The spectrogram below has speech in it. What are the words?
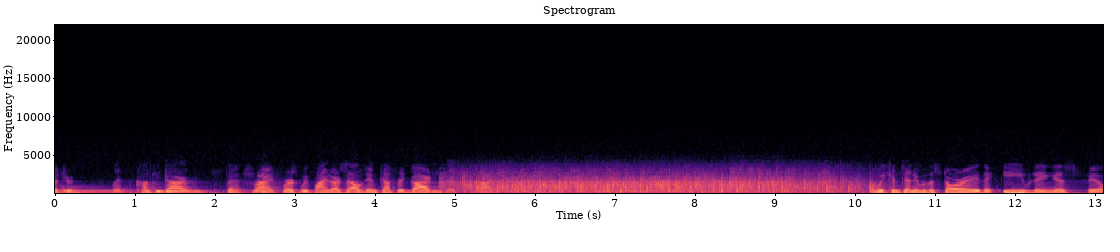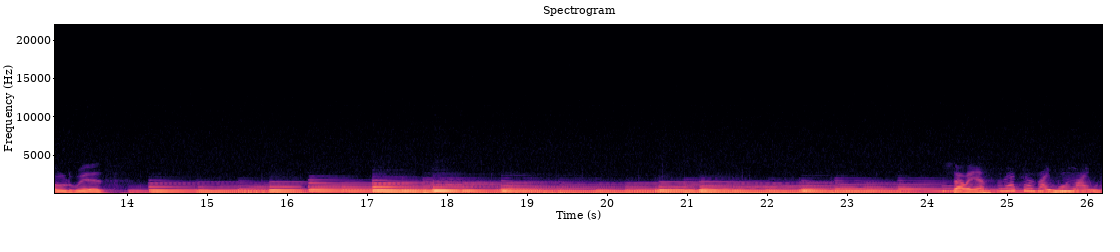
Richard? Well, it's Country Garden. That's right. First, we find ourselves in Country Gardens. That's right. And we continue with the story. The evening is filled with. Sally Ann? Well, that sounds like Moonlight with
